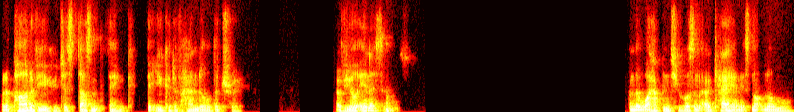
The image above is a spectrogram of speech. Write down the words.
But a part of you who just doesn't think that you could have handled the truth of your innocence and that what happened to you wasn't okay and it's not normal.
